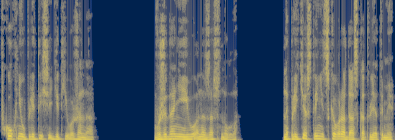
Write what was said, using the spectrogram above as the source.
В кухне у плиты сидит его жена. В ожидании его она заснула. На плите стынет сковорода с котлетами.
